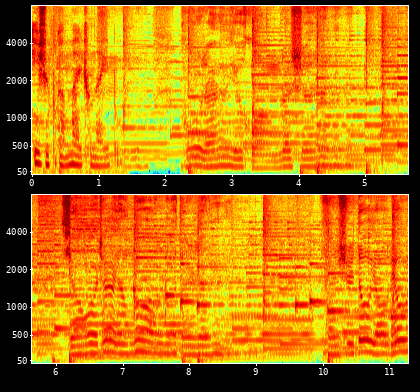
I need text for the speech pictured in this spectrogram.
一直不敢迈出那一步。忽然也慌了神，像我这样懦弱的人，凡事都要留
